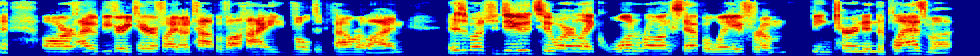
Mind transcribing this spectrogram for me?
or I would be very terrified on top of a high voltage power line. There's a bunch of dudes who are like one wrong step away from being turned into plasma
